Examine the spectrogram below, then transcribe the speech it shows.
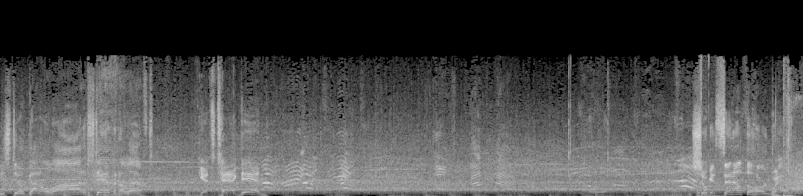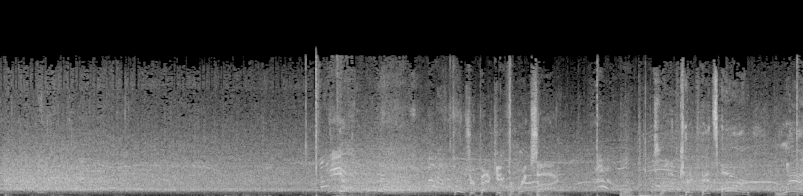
She's still got a lot of stamina left. Gets tagged in. She'll get sent out the hard way. Throws her back in from ringside. Drop kick hits hard, lands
